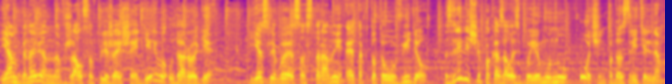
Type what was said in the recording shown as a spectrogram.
Я мгновенно вжался в ближайшее дерево у дороги. Если бы со стороны это кто-то увидел, зрелище показалось бы ему ну очень подозрительным.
